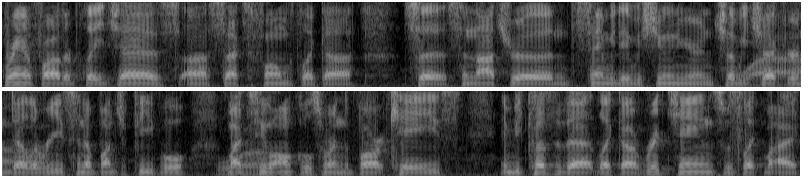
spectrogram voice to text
grandfather played jazz uh, saxophone with like uh, Sa- Sinatra and Sammy Davis Jr. and Chubby Checker and Della Reese and a bunch of people. My two uncles were in the Barcades, and because of that, like uh, Rick James was like my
